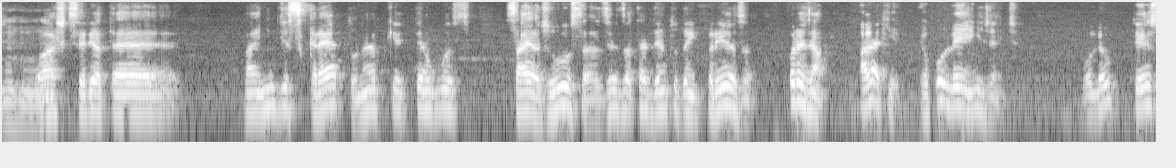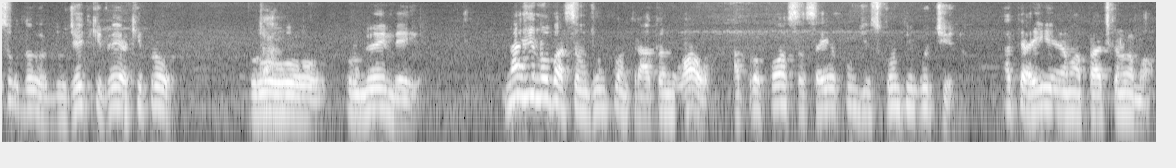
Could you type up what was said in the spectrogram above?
Uhum. Eu acho que seria até vai, indiscreto, né? porque tem algumas saias justas, às vezes até dentro da empresa. Por exemplo, olha aqui, eu vou ler, hein, gente? Vou ler o texto do, do jeito que veio aqui para o tá. meu e-mail. Na renovação de um contrato anual, a proposta saía com desconto embutido. Até aí é uma prática normal.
